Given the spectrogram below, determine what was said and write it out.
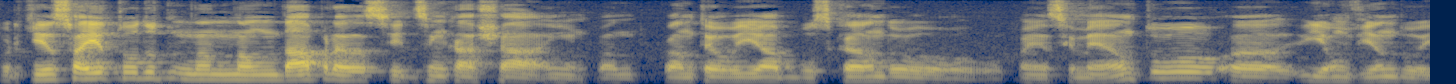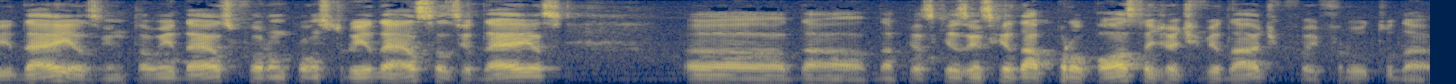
porque isso aí tudo não, não dá para se desencaixar. Enquanto eu ia buscando o conhecimento, uh, iam vindo ideias. Então, ideias foram construídas, essas ideias uh, da, da, pesquisa em si, da proposta de atividade, que foi fruto da,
